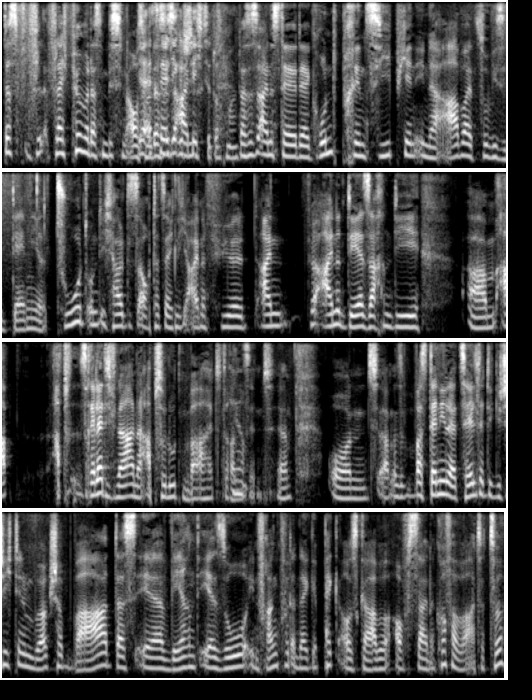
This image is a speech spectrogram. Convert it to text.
das vielleicht führen wir das ein bisschen aus. Ja, das ist die Geschichte doch mal. Das ist eines der, der Grundprinzipien in der Arbeit, so wie sie Daniel tut. Und ich halte es auch tatsächlich eine für, ein, für eine der Sachen, die ähm, ab, ab, relativ nah an der absoluten Wahrheit dran ja. sind. Ja. Und ähm, also was Daniel erzählt hat, die Geschichte im Workshop war, dass er, während er so in Frankfurt an der Gepäckausgabe auf seine Koffer wartete,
